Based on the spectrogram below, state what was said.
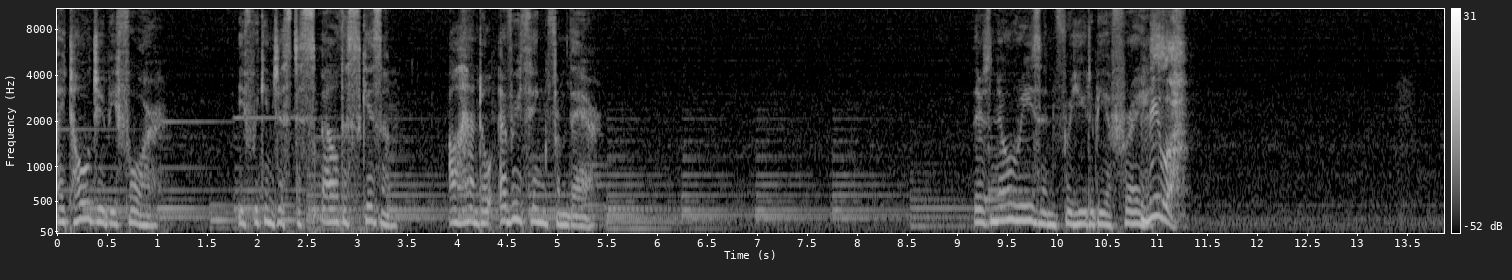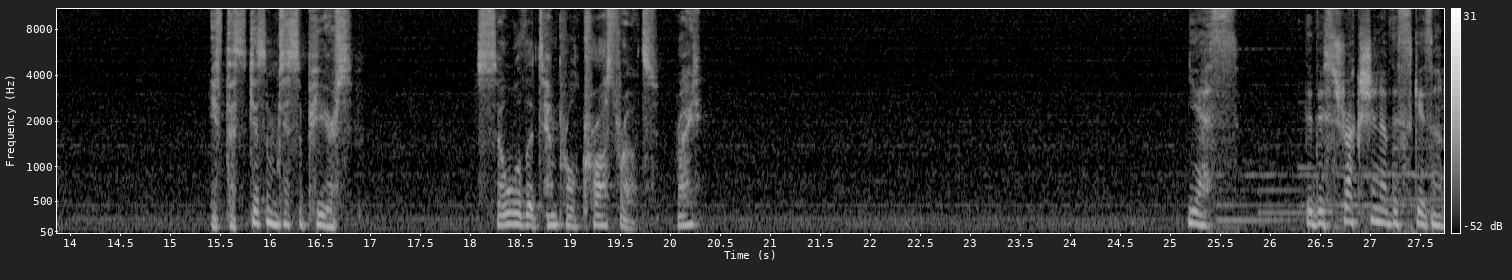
I told you before. If we can just dispel the schism, I'll handle everything from there. There's no reason for you to be afraid. Milla! If the schism disappears, so will the temporal crossroads, right? Yes. The destruction of the schism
